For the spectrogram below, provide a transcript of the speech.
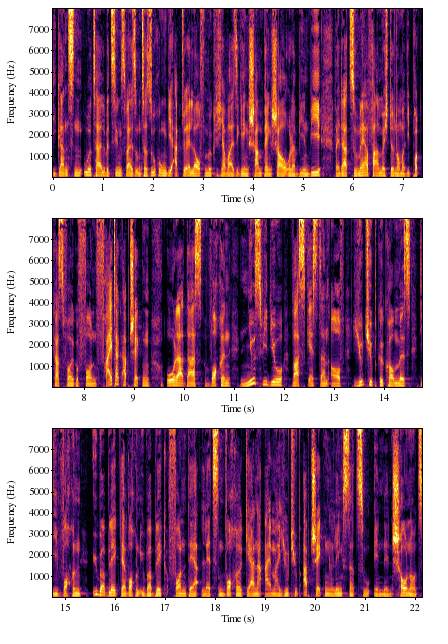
die ganzen Urteile beziehungsweise Untersuchungen, die aktuell laufen, möglicherweise gegen Champagne Schau oder BNB. Wer dazu dazu mehr erfahren möchte, nochmal die Podcast-Folge von Freitag abchecken oder das Wochen-News-Video, was gestern auf YouTube gekommen ist. Die Wochenüberblick, der Wochenüberblick von der letzten Woche. Gerne einmal YouTube abchecken. Links dazu in den Show Notes.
